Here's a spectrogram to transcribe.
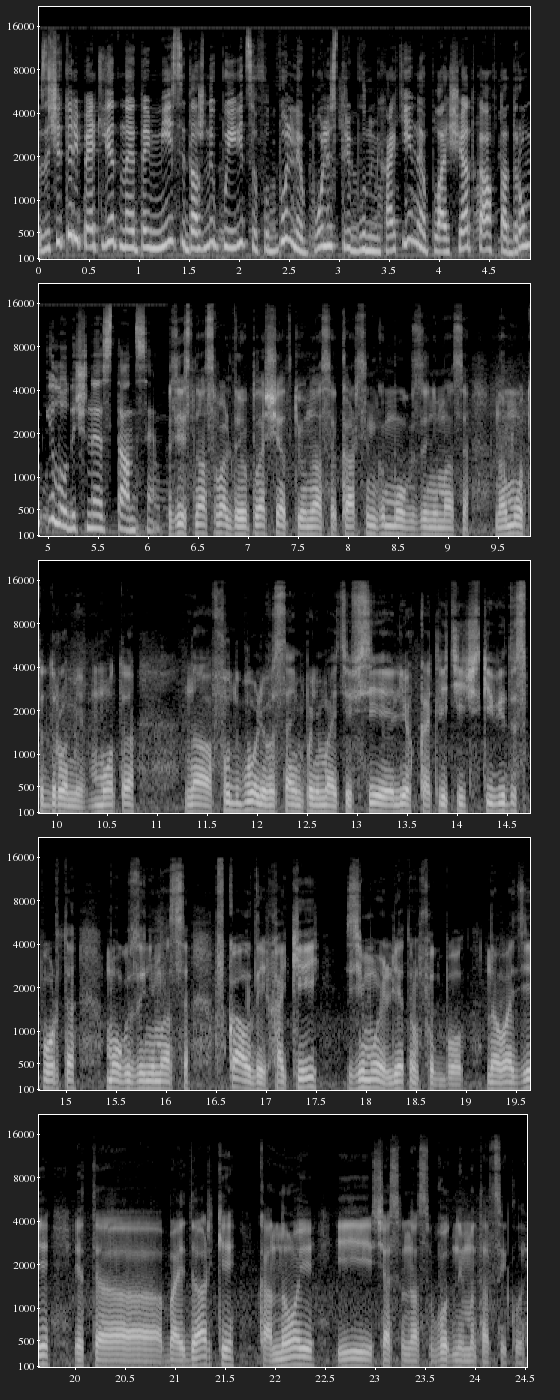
За 4-5 лет на этом месте должны появиться футбольное поле с трибунами, хоккейная площадка, автодром и лодочная станция. Здесь на асфальтовой площадке у нас картингом могут заниматься, на мотодроме мото. На футболе, вы сами понимаете, все легкоатлетические виды спорта могут заниматься. В Калде хоккей, зимой, летом футбол. На воде это байдарки, каноэ и сейчас у нас водные мотоциклы.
